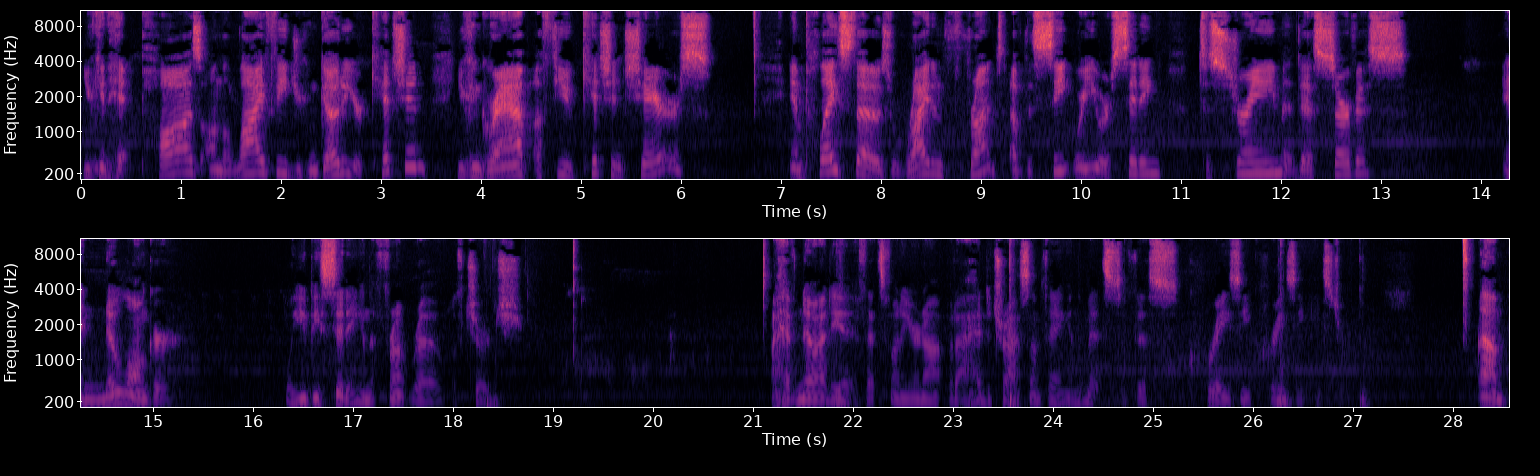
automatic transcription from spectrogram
you can hit pause on the live feed. You can go to your kitchen. You can grab a few kitchen chairs and place those right in front of the seat where you are sitting to stream this service. And no longer will you be sitting in the front row of church. I have no idea if that's funny or not, but I had to try something in the midst of this crazy, crazy Easter. Um,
